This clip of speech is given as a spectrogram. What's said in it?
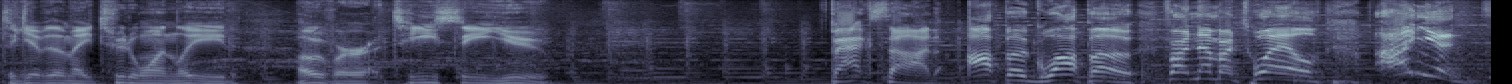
to give them a two to one lead over TCU. Backside, Appa Guapo for number 12, Onions.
